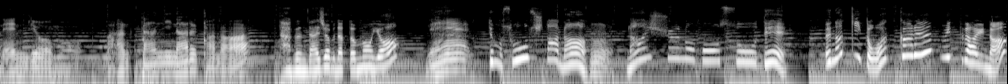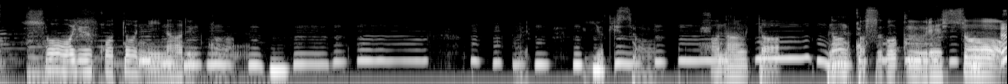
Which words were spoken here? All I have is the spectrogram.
燃料も満タンになるかな？多分大丈夫だと思うよ。ね。でもそうしたらえうん。来週の放送でえナッキーとお別れ？みたいな？そういうことになるか。ゆきさん鼻歌なんかすごく嬉しそうなんか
